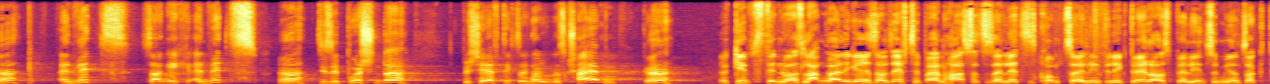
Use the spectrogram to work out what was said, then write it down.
ja? ein Witz, sage ich, ein Witz. Ja? Diese Burschen da, beschäftigt euch mal mit was Gescheiben. Gell? Gibt es denn was Langweiligeres als FC Bayern Hasser zu sein? Letztens kommt so ein Intellektueller aus Berlin zu mir und sagt,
